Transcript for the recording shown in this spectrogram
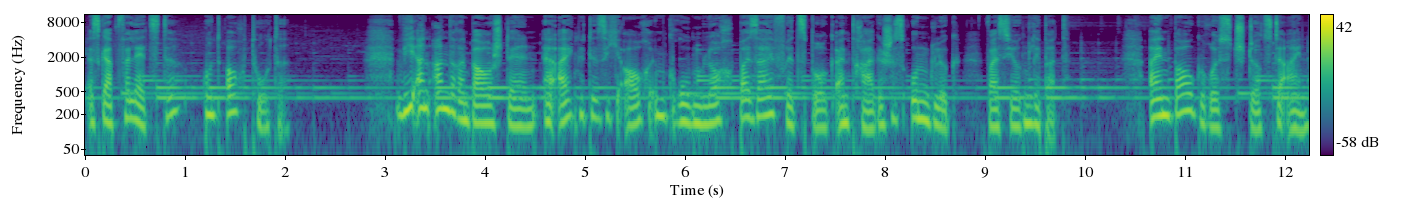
Es gab Verletzte und auch Tote. Wie an anderen Baustellen ereignete sich auch im Grubenloch bei Seifritzburg ein tragisches Unglück, weiß Jürgen Lippert. Ein Baugerüst stürzte ein.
